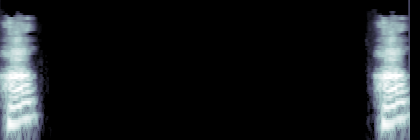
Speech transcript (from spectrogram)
Huh? Huh?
